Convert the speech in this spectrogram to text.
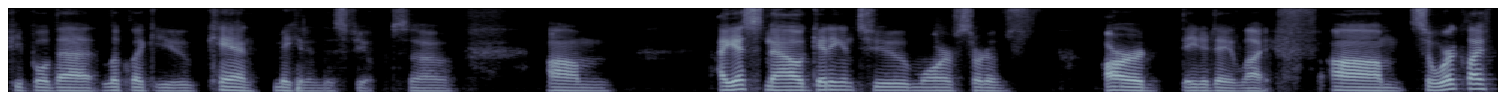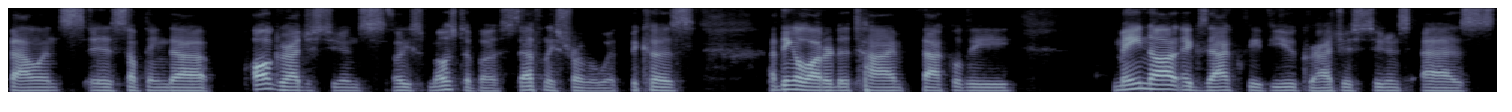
people that look like you can make it in this field. So, um, I guess now getting into more of sort of our day-to-day life. Um, so work-life balance is something that all graduate students, at least most of us, definitely struggle with because I think a lot of the time faculty may not exactly view graduate students as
